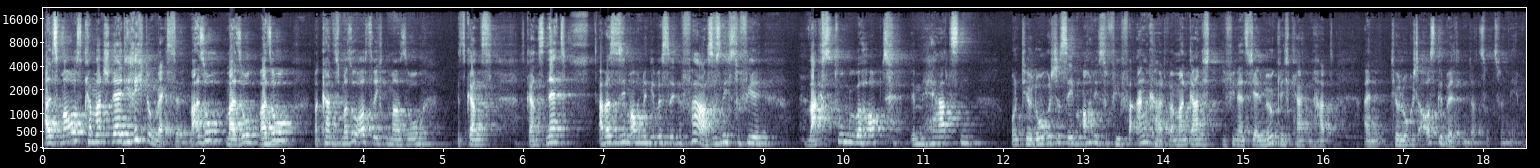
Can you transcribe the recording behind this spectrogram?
Als Maus kann man schnell die Richtung wechseln. Mal so, mal so, mal so. Man kann sich mal so ausrichten, mal so. Ist ganz, ist ganz nett. Aber es ist eben auch eine gewisse Gefahr. Es ist nicht so viel Wachstum überhaupt im Herzen und theologisch ist eben auch nicht so viel verankert, weil man gar nicht die finanziellen Möglichkeiten hat, einen theologisch Ausgebildeten dazu zu nehmen.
